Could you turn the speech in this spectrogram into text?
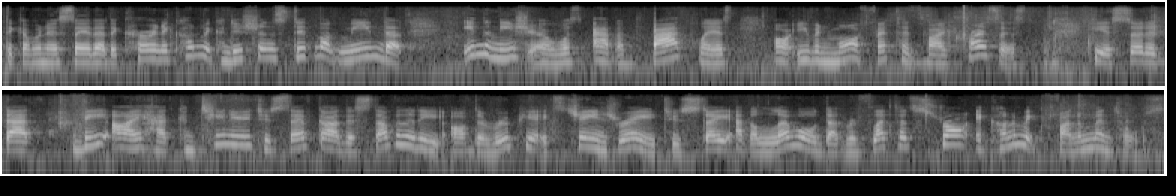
The governor said that the current economic conditions did not mean that Indonesia was at a bad place or even more affected by crisis. He asserted that BI had continued to safeguard the stability of the rupiah exchange rate to stay at a level that reflected strong economic fundamentals.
